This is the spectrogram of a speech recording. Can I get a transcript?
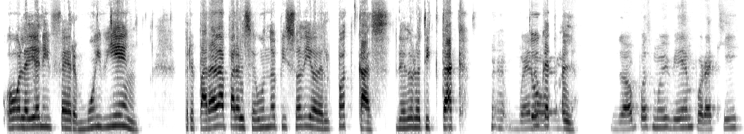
Hola Jennifer, muy bien. Preparada para el segundo episodio del podcast de Duelo Tic Tac. bueno, ¿Tú qué tal? Yo pues muy bien por aquí.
